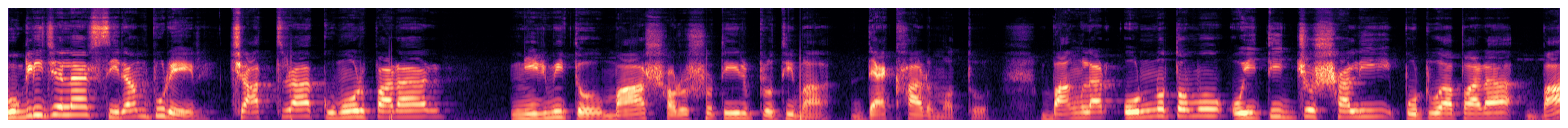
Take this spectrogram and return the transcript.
হুগলি জেলার শ্রীরামপুরের চাতরা কুমোরপাড়ার নির্মিত মা সরস্বতীর প্রতিমা দেখার মতো। বাংলার অন্যতম ঐতিহ্যশালী পটুয়াপাড়া বা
